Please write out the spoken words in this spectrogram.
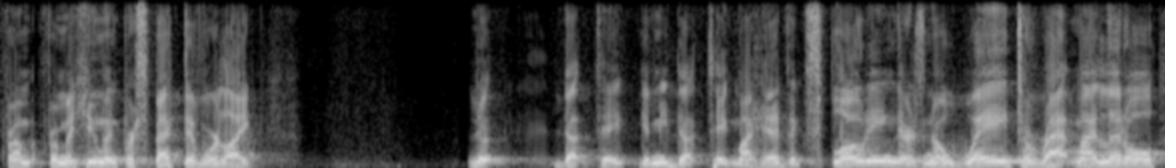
from, from a human perspective, we're like, duct tape, give me duct tape. My head's exploding. There's no way to wrap my little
